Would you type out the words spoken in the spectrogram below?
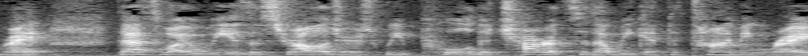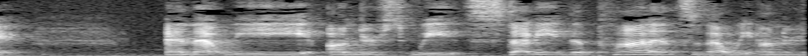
Right? That's why we as astrologers we pull the chart so that we get the timing right and that we under we study the planets so that we under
